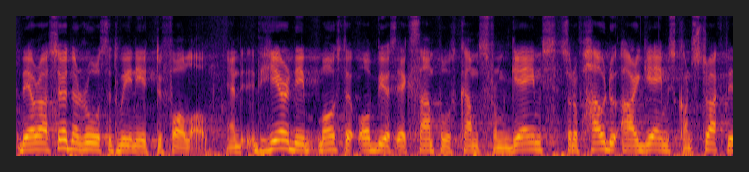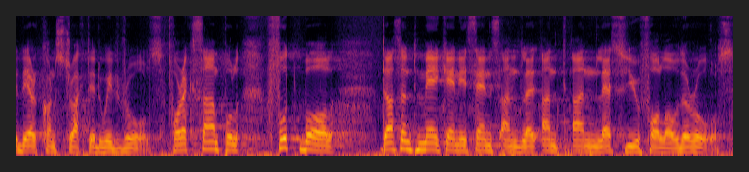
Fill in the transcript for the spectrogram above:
there are certain rules that we need to follow. And here the most obvious example comes from games. Sort of how do our games constructed? They're constructed with rules. For example, football doesn't make any sense unless, un unless you follow the rules.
